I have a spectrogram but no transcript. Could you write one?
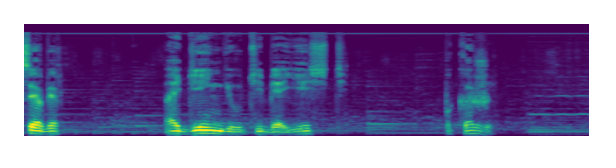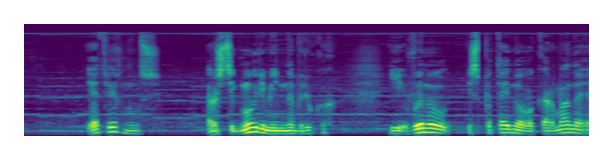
Цербер, а деньги у тебя есть? Покажи. Я отвернулся, расстегнул ремень на брюках и вынул из потайного кармана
